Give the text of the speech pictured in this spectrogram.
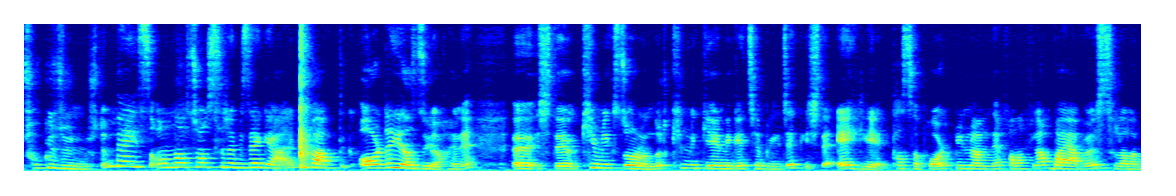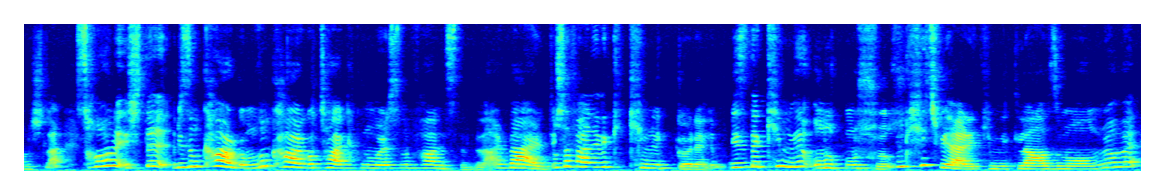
Çok üzülmüştüm. Neyse ondan sonra sıra bize geldi. Bir baktık orada yazıyor hani e, işte kimlik zorundur, kimlik yerine geçebilecek işte ehliyet, pasaport bilmem ne falan filan baya böyle sıralamışlar. Sonra işte bizim kargomuzun kargo takip numarasını falan istediler. Verdik. Bu sefer dedik ki kimlik görelim. Biz de kimliği unutmuşuz. Çünkü hiçbir yerde kimlik lazım olmuyor ve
